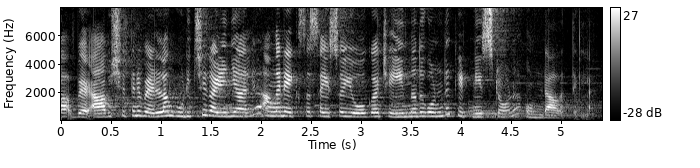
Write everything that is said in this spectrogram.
അപ്പോൾ ആവശ്യത്തിന് വെള്ളം കുടിച്ചു കഴിഞ്ഞാൽ അങ്ങനെ എക്സസൈസോ യോഗ ചെയ്യുന്നത് കൊണ്ട് കിഡ്നി സ്റ്റോൺ ഉണ്ടാവത്തില്ല.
